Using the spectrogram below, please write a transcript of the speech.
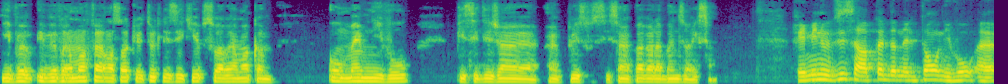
il veut, il veut vraiment faire en sorte que toutes les équipes soient vraiment comme au même niveau. Puis c'est déjà un plus aussi. C'est un pas vers la bonne direction. Rémi nous dit ça va peut-être donner le ton au niveau euh,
